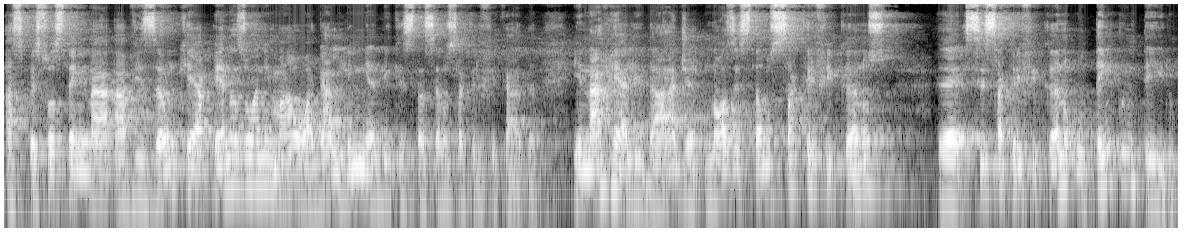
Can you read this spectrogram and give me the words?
as pessoas têm na, a visão que é apenas o animal, a galinha ali que está sendo sacrificada. E na realidade, nós estamos sacrificando é, se sacrificando o tempo inteiro.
